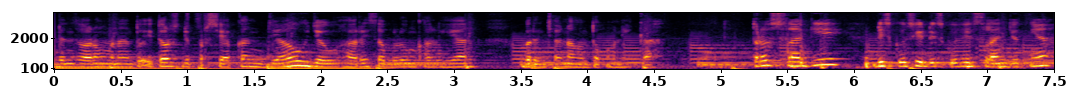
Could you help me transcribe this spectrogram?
Dan seorang menantu itu harus dipersiapkan jauh-jauh hari sebelum kalian berencana untuk menikah. Terus lagi diskusi-diskusi selanjutnya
